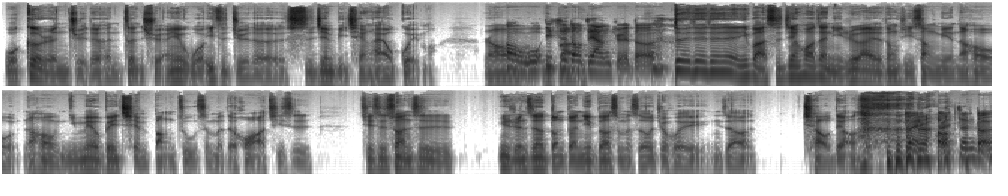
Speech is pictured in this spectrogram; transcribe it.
我个人觉得很正确，因为我一直觉得时间比钱还要贵嘛。然后哦，我一直都这样觉得。对对对对，你把时间花在你热爱的东西上面，然后然后你没有被钱绑住什么的话，其实其实算是因为人生的短短，你也不知道什么时候就会你知道翘掉。对 然后对，真的。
